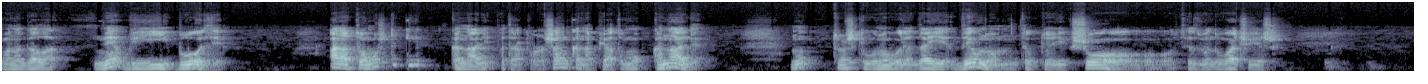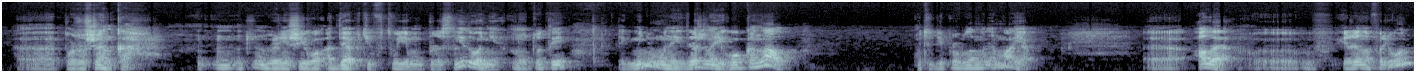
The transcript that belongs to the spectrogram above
вона дала не в її блозі, а на тому ж таки каналі Петра Порошенка на п'ятому каналі. Ну, трошки воно виглядає дивно. Тобто, якщо ти звинувачуєш е, Порошенка, ну, верніше його адептів в твоєму переслідуванні, ну то ти, як мінімум, не йдеш на його канал. Ну, Тоді проблеми немає. Е, Але е, Ірина Фаріон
